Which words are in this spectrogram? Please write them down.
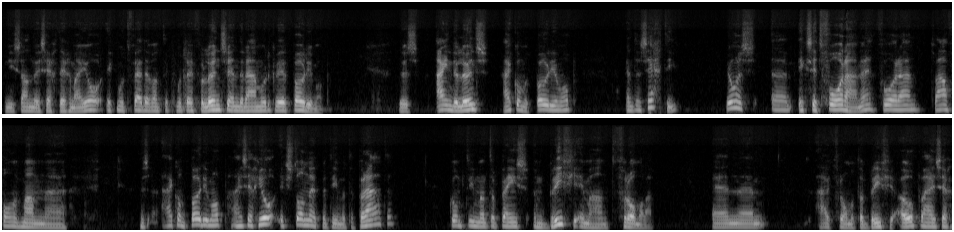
Nisande zegt tegen mij: Joh, ik moet verder, want ik moet even lunchen en daarna moet ik weer het podium op. Dus einde lunch, hij komt het podium op. En dan zegt hij: Jongens, uh, ik zit vooraan, hè? Vooraan, 1200 man. Uh. Dus hij komt het podium op. Hij zegt: Joh, ik stond net met iemand te praten. Komt iemand opeens een briefje in mijn hand frommelen. En uh, hij frommelt dat briefje open. Hij zegt:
